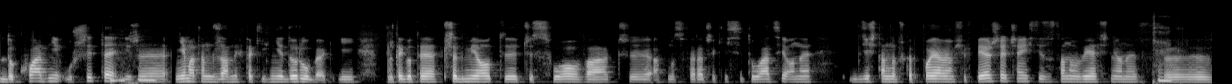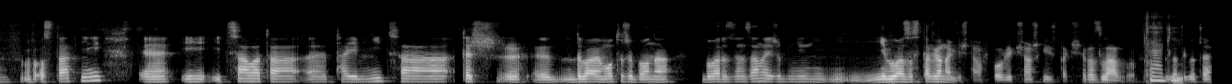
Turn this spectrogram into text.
dokładnie uszyte i że nie ma tam żadnych takich niedoróbek. I dlatego te przedmioty, czy słowa, czy atmosfera, czy jakieś sytuacje, one gdzieś tam na przykład pojawią się w pierwszej części, zostaną wyjaśnione w, Tak. w, w ostatniej e, i, i cała ta e, tajemnica też e, dbałem o to, żeby ona była rozwiązana i żeby nie, nie była zostawiona gdzieś tam w połowie książki, że tak się rozlazło. Tak. Dlatego, ta,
